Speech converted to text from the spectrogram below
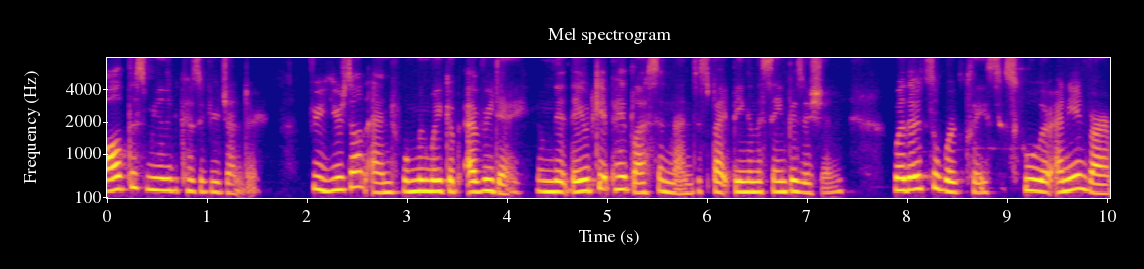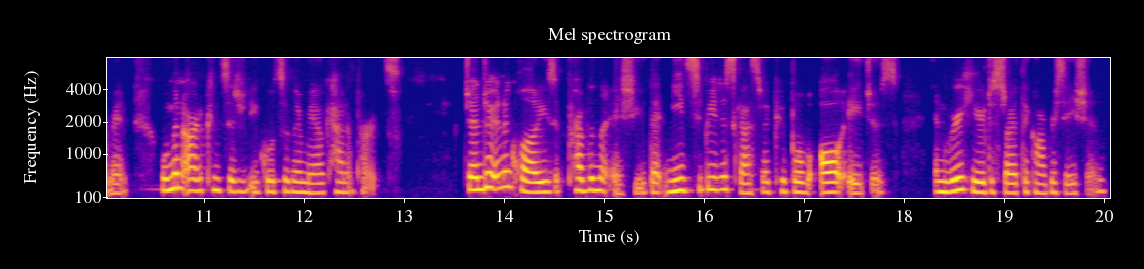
All of this merely because of your gender. For years on end, women wake up every day knowing that they would get paid less than men despite being in the same position. Whether it's the workplace, school, or any environment, women aren't considered equal to their male counterparts. Gender inequality is a prevalent issue that needs to be discussed by people of all ages, and we're here to start the conversation.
